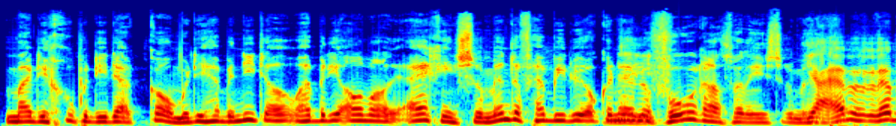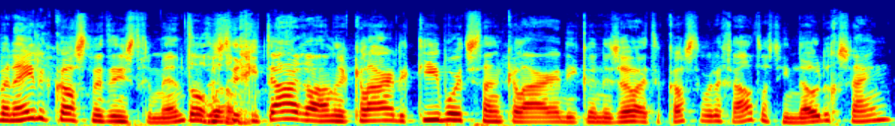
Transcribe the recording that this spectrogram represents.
Maar die groepen die daar komen, die hebben, niet al, hebben die allemaal een eigen instrument? Of hebben jullie ook een Nee. hele voorraad van instrumenten? Ja, hebben, we hebben een hele kast met instrumenten. Toch dus wel. de gitaren hangen klaar, de keyboards staan klaar. En die kunnen zo uit de kast worden gehaald als die nodig zijn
